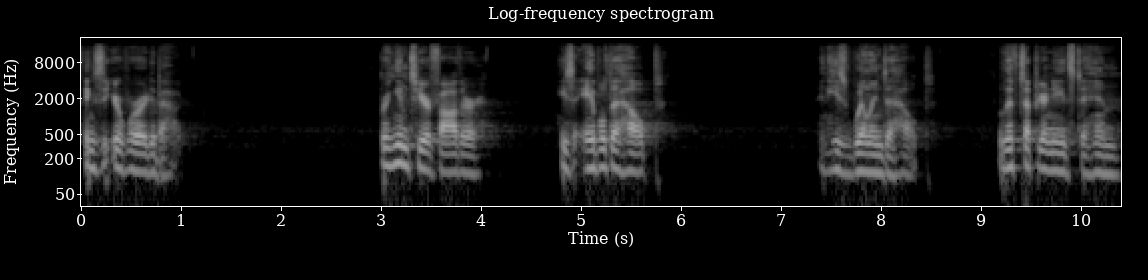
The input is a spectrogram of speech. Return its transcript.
things that you're worried about? Bring him to your Father. He's able to help, and he's willing to help. Lift up your needs to him.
